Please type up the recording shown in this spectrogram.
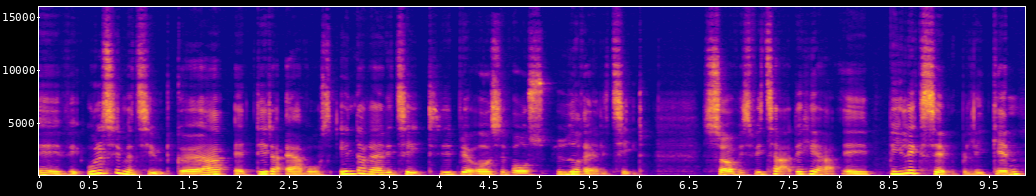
øh, vil ultimativt gøre, at det, der er vores indre realitet, det bliver også vores ydre realitet. Så hvis vi tager det her øh, bileksempel igen,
